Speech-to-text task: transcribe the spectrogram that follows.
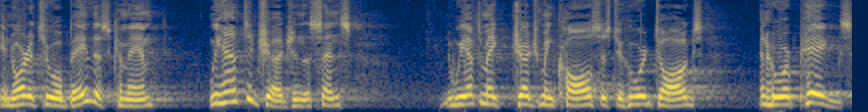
in order to obey this command, we have to judge in the sense we have to make judgment calls as to who are dogs and who are pigs,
